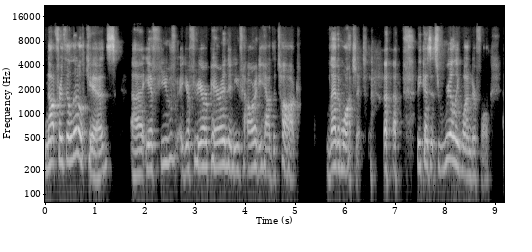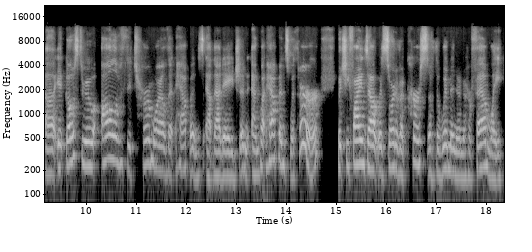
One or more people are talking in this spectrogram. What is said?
not for the little kids. Uh, if you've if you're a parent and you've already had the talk, let them watch it because it's really wonderful. Uh, it goes through all of the turmoil that happens at that age and, and what happens with her, which she finds out was sort of a curse of the women in her family,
